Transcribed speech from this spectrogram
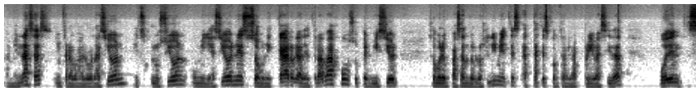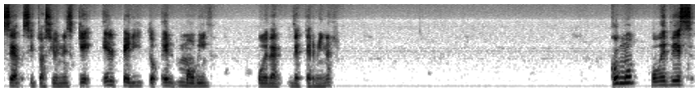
amenazas, infravaloración, exclusión, humillaciones, sobrecarga de trabajo, supervisión sobrepasando los límites, ataques contra la privacidad, pueden ser situaciones que el perito en mobbing puedan determinar. ¿Cómo puedes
